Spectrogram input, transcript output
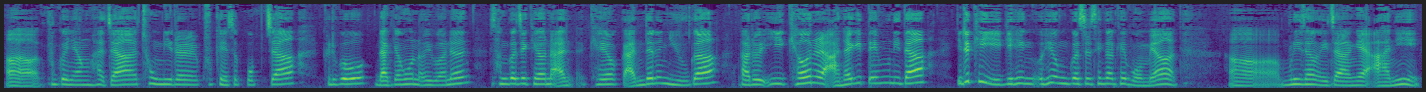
어, 분권형 하자, 총리를 국회에서 뽑자, 그리고 나경원 의원은 선거제 개헌 안, 개혁 안 되는 이유가 바로 이 개헌을 안 하기 때문이다. 이렇게 얘기해온 것을 생각해 보면 어, 문희상 의장의 안이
